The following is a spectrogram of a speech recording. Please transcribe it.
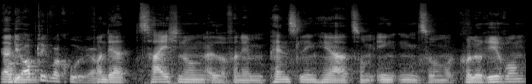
Ja, die Optik war cool, ja. Von der Zeichnung, also von dem Penciling her zum Inken, zur Kolorierung.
